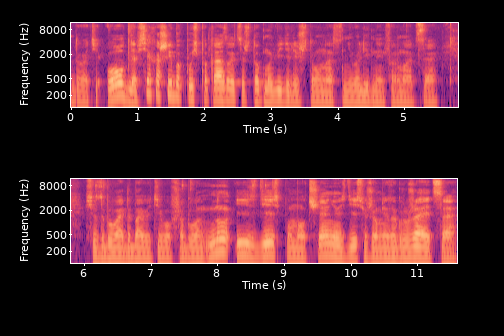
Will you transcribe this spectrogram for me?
давайте all, для всех ошибок пусть показывается, чтобы мы видели, что у нас невалидная информация. Все забываю добавить его в шаблон. Ну и здесь по умолчанию, здесь уже у меня загружается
